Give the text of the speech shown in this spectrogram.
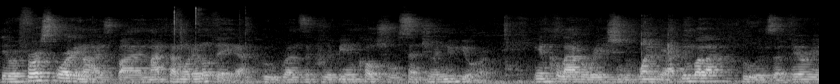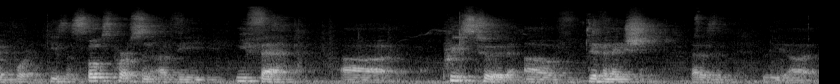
They were first organized by Marta Moreno Vega, who runs the Caribbean Cultural Center in New York, in collaboration with Wande Abimbola, who is a very important, he's the spokesperson of the Ife uh, priesthood of divination. That is, the, the uh,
